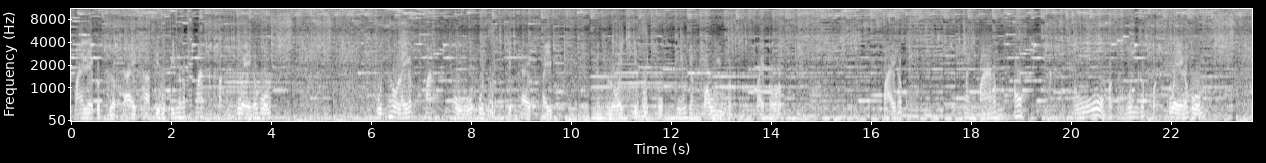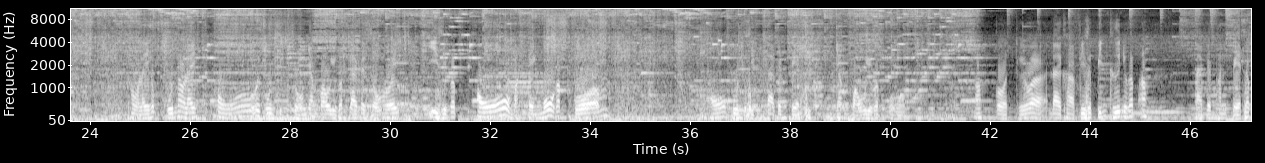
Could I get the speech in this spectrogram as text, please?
ไม้แรกก็เกือบได้ค่าฟีสปินแล้วครับ มาฝักกล้วยครับผมคูณเท่าไรครับมาโอ้โหคูณ17 ได้ไป 176โอ้ยังเบาอยู่ครับ ไปต่อครับ ไปครับ ม่มาครับเอ้าโอ้ปักงุนครับปักกล้วยครับผมเท่าไรครับคูณเท่าไรโอ้ยคูณสิบสองยังเบาอยู่ครับได้ไปสองร้อยยี่สิบครับโอ้บักแตงโมครับผมโอ้คูณสิบได้ไปเปดสิบยังเบาอยู่ครับโอ้เอ้าก็ถือว่าได้ค่าฟรีสปินคืนอยู่ครับเอ้าได้ไปพันเปดครับ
